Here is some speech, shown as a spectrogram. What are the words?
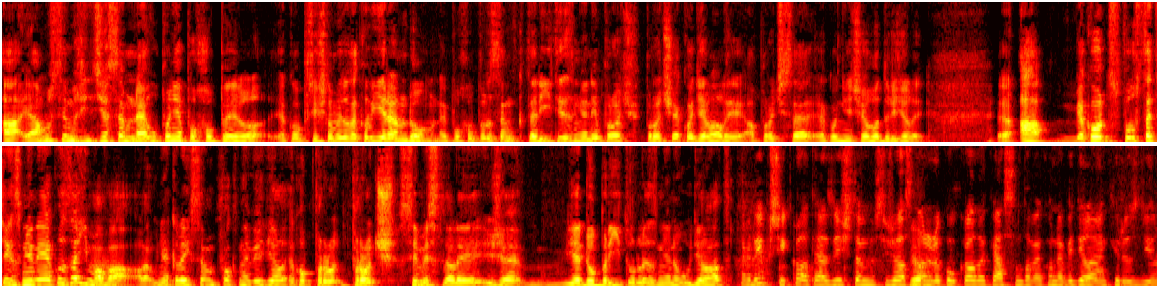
A já musím říct, že jsem neúplně pochopil, jako přišlo mi to takový random, nepochopil jsem, který ty změny proč, proč jako dělali a proč se jako něčeho drželi. A jako spousta těch změn je jako zajímavá, ale u některých jsem fakt nevěděl, jako pro, proč si mysleli, že je dobrý tuhle změnu udělat. Tak dej příklad, já když jsem si, že jsem to nedokoukal, tak já jsem tam jako neviděla nějaký rozdíl.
